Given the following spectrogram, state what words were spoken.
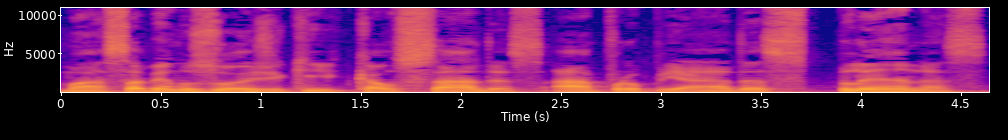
Mas sabemos hoje que calçadas apropriadas, planas,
